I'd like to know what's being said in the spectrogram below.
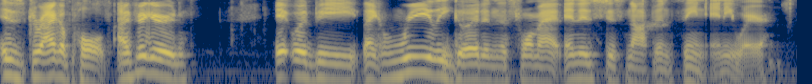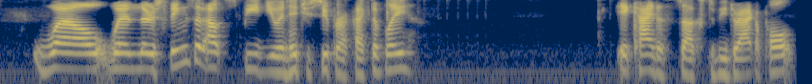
is Dragapult. I figured it would be like really good in this format and it's just not been seen anywhere. Well, when there's things that outspeed you and hit you super effectively, it kind of sucks to be Dragapult.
